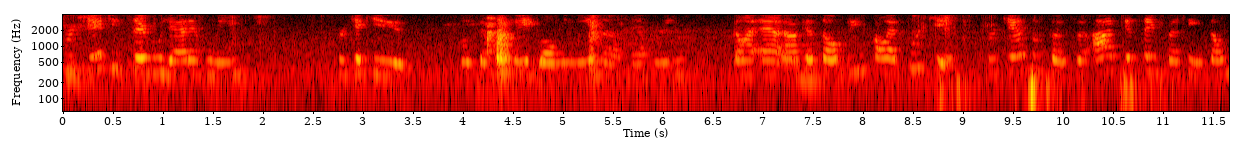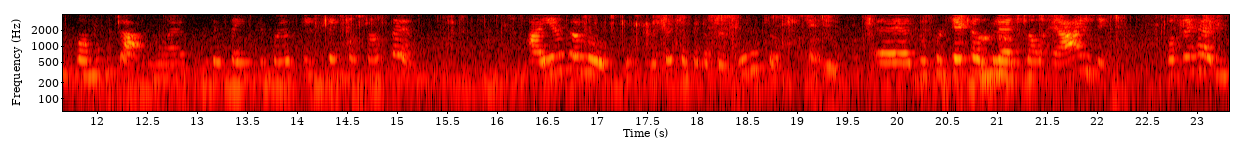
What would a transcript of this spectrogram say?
por que, que ser mulher é ruim? Que, que você correr igual menina é ruim. Então é, é- a questão principal é por quê? Por que essas coisas? Ah, porque sempre foi assim, então vamos mudar. Não é porque sempre foi assim que tem que continuar sendo. Aí entra no. Você tinha feito a pergunta é, do porquê que as mulheres não reagem. Você reagi-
